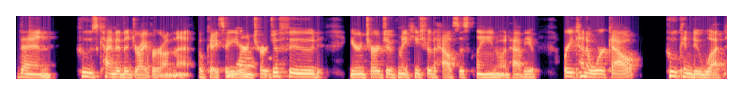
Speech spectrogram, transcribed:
then who's kind of the driver on that? Okay, so yeah. you're in charge of food, you're in charge of making sure the house is clean, what have you, or you kind of work out who can do what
